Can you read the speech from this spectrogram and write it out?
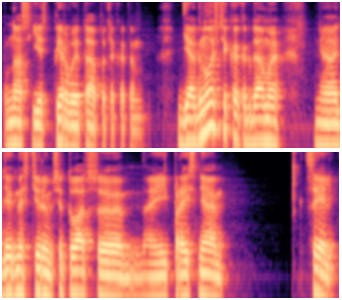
У нас есть первый этап, это как там, диагностика, когда мы диагностируем ситуацию э, и проясняем цель,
